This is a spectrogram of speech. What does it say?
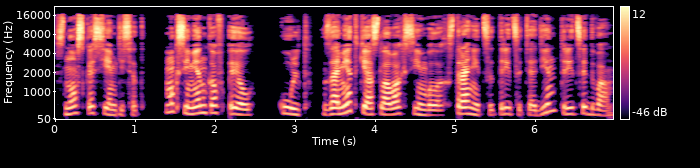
Сноска 70. Максименков Л. Культ. Заметки о словах-символах. Страницы 31-32.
